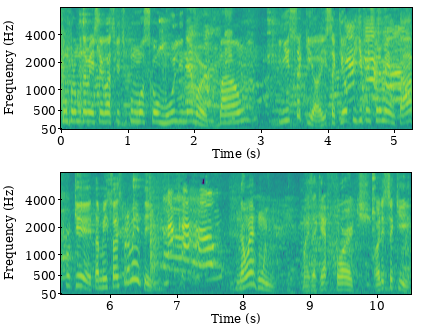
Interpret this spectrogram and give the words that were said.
Compramos também esse negócio que é tipo um Moscou Mule, né, amor? Bom. E isso aqui, ó. Isso aqui eu pedi pra experimentar porque também só experimentei. Macarrão. Não é ruim, mas aqui é forte. Olha isso aqui.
